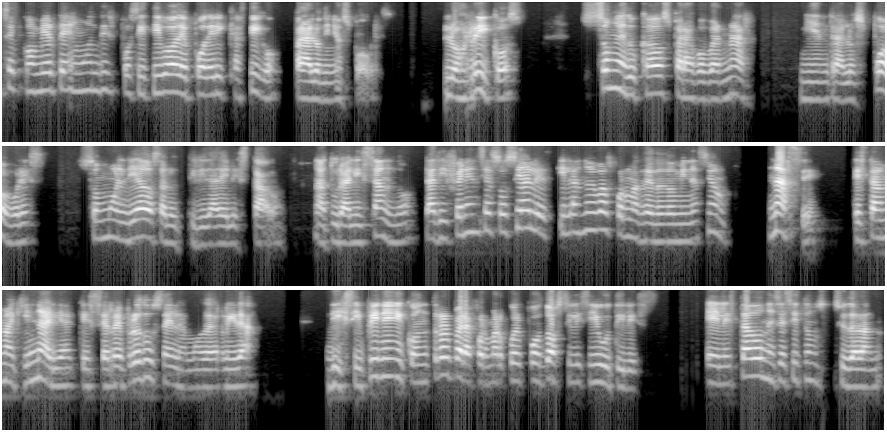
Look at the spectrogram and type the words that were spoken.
se convierte en un dispositivo de poder y castigo para los niños pobres. Los ricos son educados para gobernar, mientras los pobres son moldeados a la utilidad del Estado naturalizando las diferencias sociales y las nuevas formas de dominación. Nace esta maquinaria que se reproduce en la modernidad. Disciplina y control para formar cuerpos dóciles y útiles. El Estado necesita un ciudadano,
